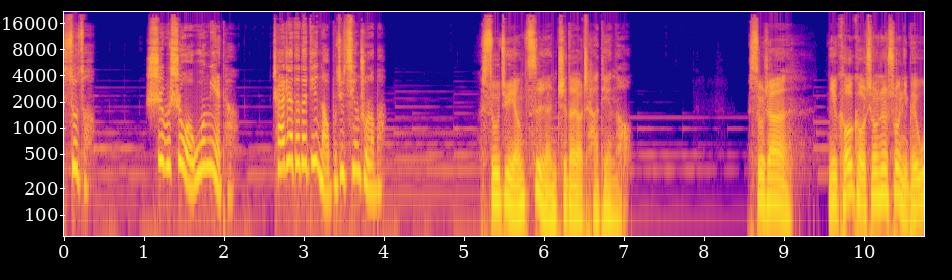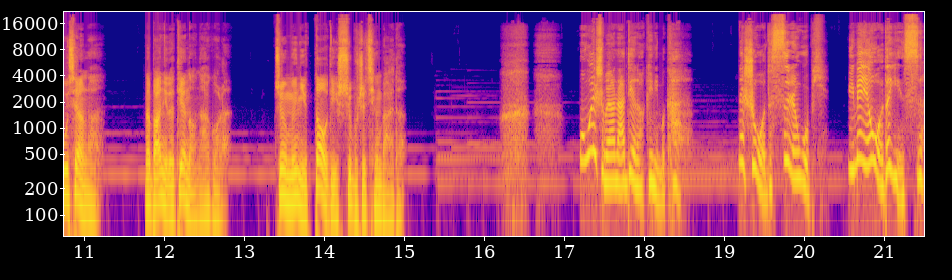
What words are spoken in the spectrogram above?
苏总，是不是我污蔑他？查查他的电脑不就清楚了吗？苏俊阳自然知道要查电脑。苏珊，你口口声声说你被诬陷了，那把你的电脑拿过来，证明你到底是不是清白的。我为什么要拿电脑给你们看？那是我的私人物品，里面有我的隐私。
